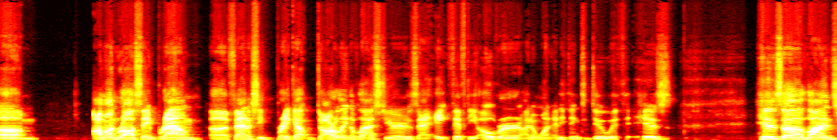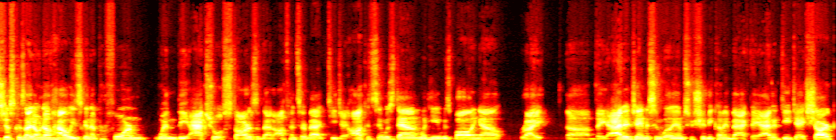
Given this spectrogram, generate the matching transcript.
Um, Amon-Ra St. Brown, uh, fantasy breakout darling of last year, is at 850 over. I don't want anything to do with his his uh, lines just because I don't know how he's going to perform when the actual stars of that offense are back. TJ Hockenson was down when he was balling out, right? Uh, they added Jameson Williams, who should be coming back. They added DJ Chark.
